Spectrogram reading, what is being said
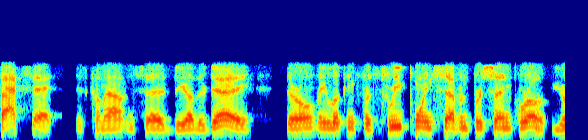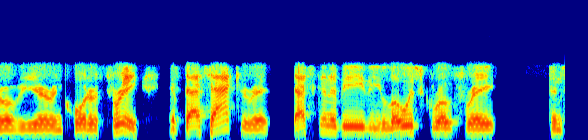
FactSet has come out and said the other day they're only looking for 3.7% growth year over year in quarter three. If that's accurate, that's going to be the lowest growth rate since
